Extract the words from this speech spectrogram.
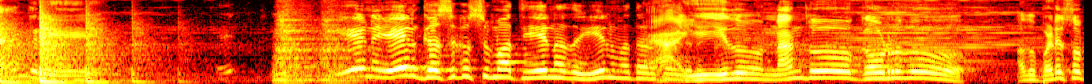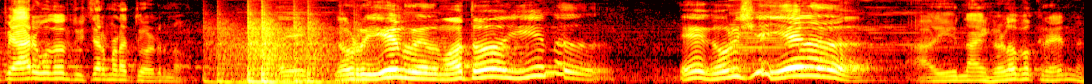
ಹೆಂಗ್ರಿ? ಏನು ಏನು ಗಸಗಸು ಮಾತು ಏನದು ಏನು ಮಾತಾಡ್ತಾ ಏನು ಈ- ಇದು ನಂದು ಗೌಡ್ರದು ಅದು ಬಡೆ ಸೊಪ್ಪು ಯಾರಿಗೆ ಹೋದಂತ ವಿಚಾರ ಮಾಡತ್ತೀವಿ ಹೇಳ್ರಿ ನಾವು. ಏ ಗೌಡ್ರಿ ಏನು ರೀ ಅದು ಮಾತು? ಏನು ಏ ಗೌರೀಶ ಏನದು ಆ, ಈ ನಾ ಹೇಳಬೇಕ್ರೇನು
